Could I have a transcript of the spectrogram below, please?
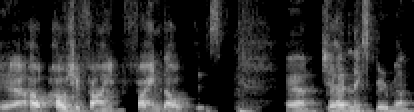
uh, how, how she find, find out this. Uh, she had an experiment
